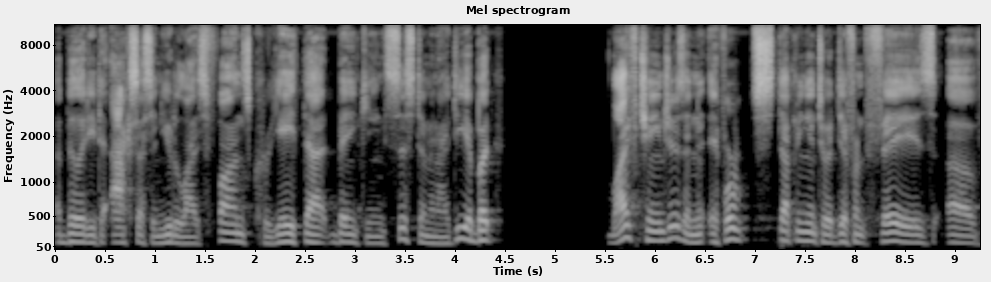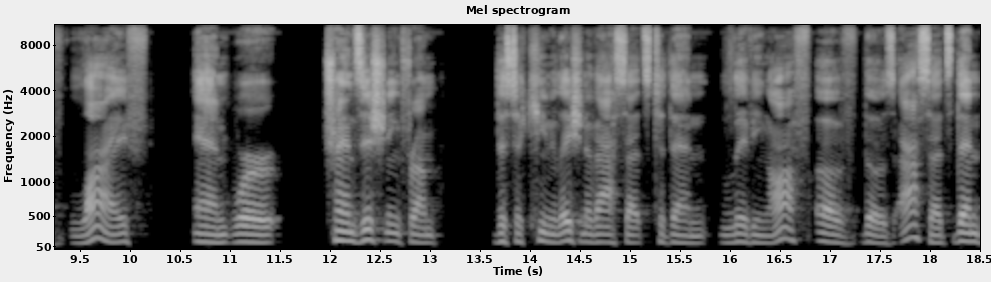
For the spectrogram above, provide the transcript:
ability to access and utilize funds, create that banking system and idea. But life changes. And if we're stepping into a different phase of life and we're transitioning from this accumulation of assets to then living off of those assets, then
